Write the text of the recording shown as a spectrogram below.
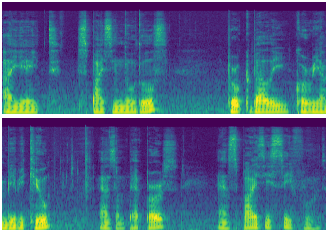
I ate spicy noodles, pork belly Korean BBQ, and some peppers and spicy seafood.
